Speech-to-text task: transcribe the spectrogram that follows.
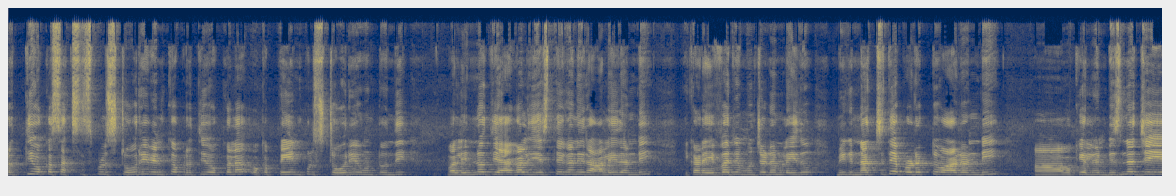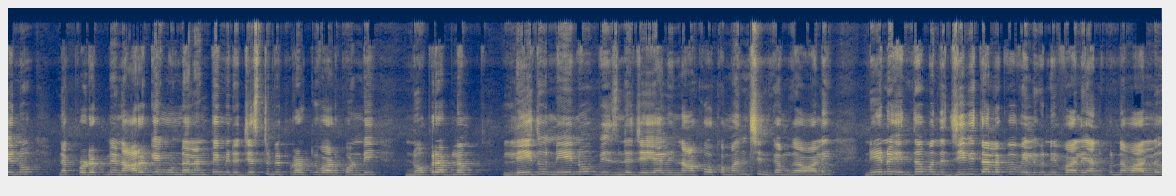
ప్రతి ఒక్క సక్సెస్ఫుల్ స్టోరీ వెనుక ప్రతి ఒక్కల ఒక పెయిన్ఫుల్ స్టోరీ ఉంటుంది. వాళ్ళు ఎన్నో త్యాగాలు చేస్తే కానీ రాలేదండి. ఇక్కడ ఎవరిని ముంచడం లేదు. మీకు నచ్చితే ప్రొడక్ట్ వాడండి. ఒకవేళ నేను బిజినెస్ చేయను నాకు ప్రొడక్ట్ నేను ఆరోగ్యంగా ఉండాలంటే మీరు జస్ట్ మీరు ప్రొడక్ట్ వాడుకోండి. నో ప్రాబ్లం లేదు నేను బిజినెస్ చేయాలి. నాకు ఒక మంచి ఇన్కమ్ కావాలి. నేను ఎంతోమంది జీవితాలకు వెలుగునివ్వాలి అనుకున్న వాళ్ళు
